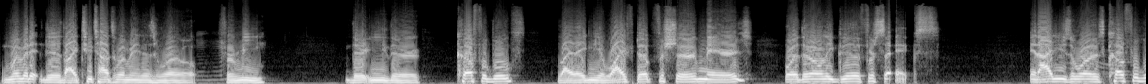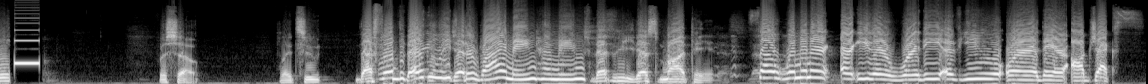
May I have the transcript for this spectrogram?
women. There's like two types of women in this world. For me, they're either cuffable, like they can get wifed up for sure, marriage, or they're only good for sex. And I use the words cuffable for sure. Like two. That's Well, the that's very that's, rhyming. I mean, that's me. That's my opinion. So women are, are either worthy of you or they are objects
